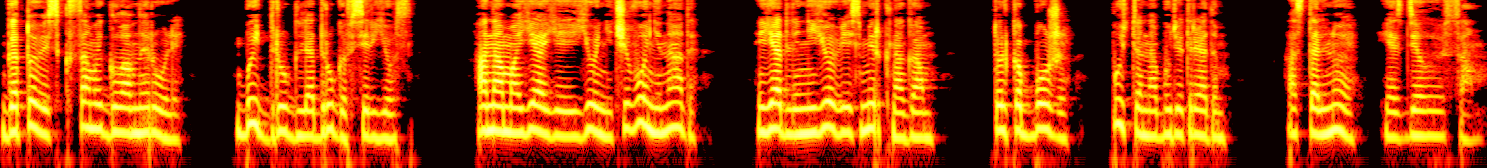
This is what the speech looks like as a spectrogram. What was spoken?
готовясь к самой главной роли — быть друг для друга всерьез. Она моя, я ее, ничего не надо. Я для нее весь мир к ногам. Только, Боже, пусть она будет рядом. Остальное я сделаю сам.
